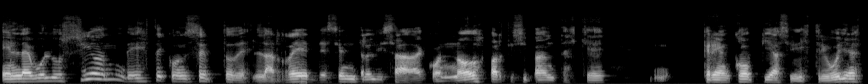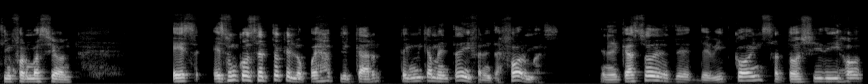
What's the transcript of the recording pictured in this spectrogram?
en la evolución de este concepto de la red descentralizada con nodos participantes que crean copias y distribuyen esta información, es, es un concepto que lo puedes aplicar técnicamente de diferentes formas. En el caso de, Bitcoin, Satoshi dijo,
